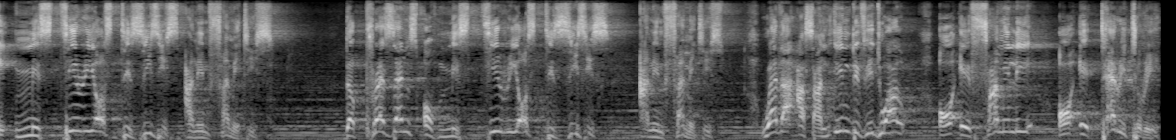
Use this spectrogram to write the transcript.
it, mysterious diseases and infirmities. The presence of mysterious diseases and infirmities whether as an individual or a family or a territory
